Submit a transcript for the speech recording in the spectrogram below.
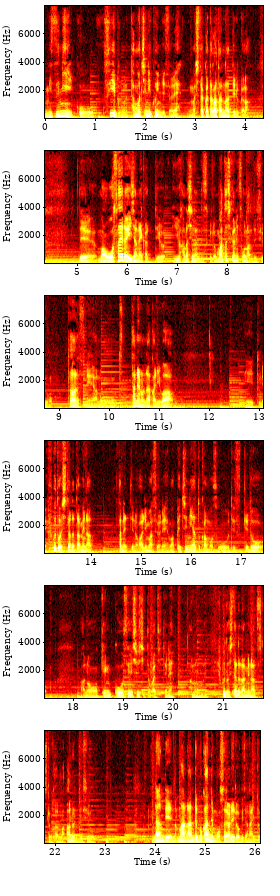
水にこう水分を保ちにくいんですよね、まあ、下ガタガタになってるから。でまあ抑えりゃいいじゃないかっていう話なんですけどまあ確かにそうなんですよ。ただですねあの種の中にはえっ、ー、とね服としたらダメな種っていうのがありますよね。まあ、ペチュニアとかもそうですけどあの健康性種子とかって言ってねあの服としたらダメな土とかもあるんですよ。なんでまあ何でもかんでも抑えられるわけじゃないと。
